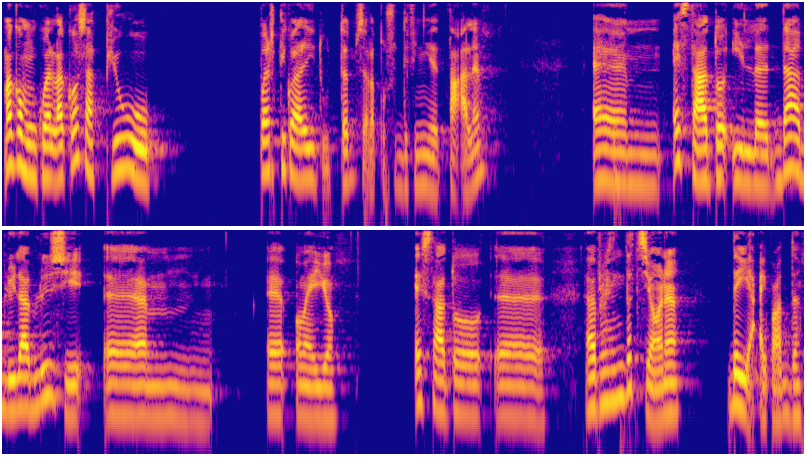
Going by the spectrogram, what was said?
ma comunque la cosa più particolare di tutte, se la posso definire tale, ehm, è stato il WWC ehm, eh, o meglio, è stato eh, la presentazione degli iPad.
